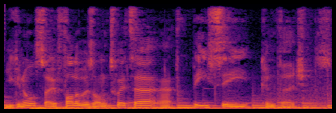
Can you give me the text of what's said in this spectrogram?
You can also follow us on Twitter at VC Convergence.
